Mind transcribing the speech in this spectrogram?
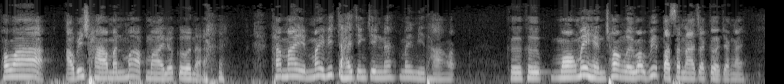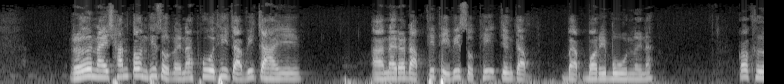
เพราะว่าอาวิชามันมากมายเหลือเกินอะ ถ้าไม่ไม่วิจัยจริง ๆ นะ ไม่มีทางหรอกคือคือมองไม่เห็นช่องเลยว่าวิปัสสนาจะเกิดยังไง หรือในชั้นต้นที่สุดเลยนะ ผู้ที่จะวิจัยในระดับทิฏฐิวิสุทธิจึงจะแบบบริบูรณ์เลยนะ ก็คือ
